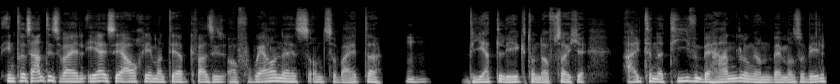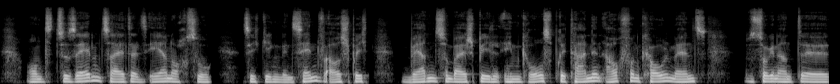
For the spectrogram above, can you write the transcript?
interessant ist, weil er ist ja auch jemand, der quasi auf Wellness und so weiter mhm. Wert legt und auf solche alternativen Behandlungen, wenn man so will. Und zur selben Zeit, als er noch so sich gegen den Senf ausspricht, werden zum Beispiel in Großbritannien auch von Colemans sogenannte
